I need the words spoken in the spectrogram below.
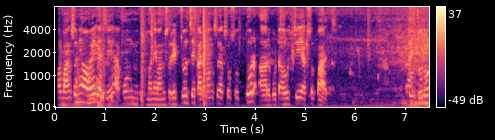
আমার মাংস নেওয়া হয়ে গেছে। এখন মানে মাংস রেট চলছে, কাটা মাংস একশো সত্তর আর গোটা হচ্ছে একশো পাঁচ। চলুন।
